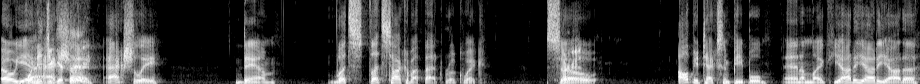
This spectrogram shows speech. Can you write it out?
Oh yeah. When did you get that? Actually, damn. Let's let's talk about that real quick. So, right. I'll be texting people, and I'm like yada yada yada,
